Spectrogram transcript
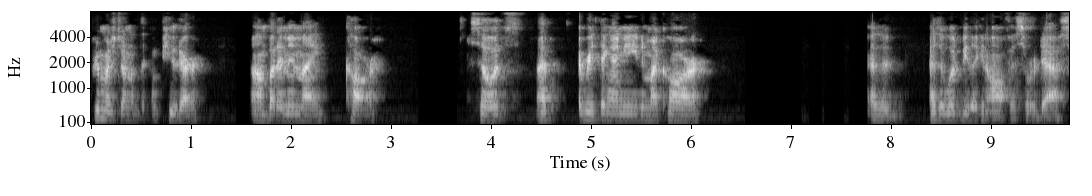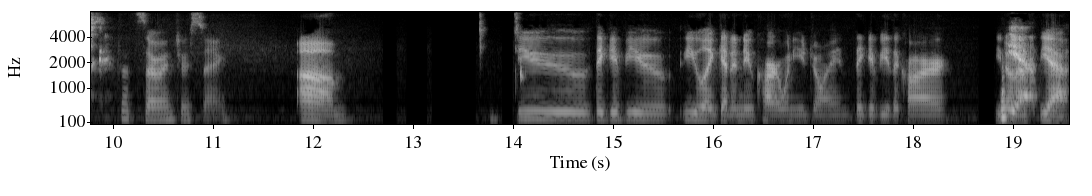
pretty much done on the computer. Um, but I'm in my car, so it's I have everything I need in my car, as a as it would be like an office or a desk. That's so interesting. Um do they give you you like get a new car when you join? They give you the car. You Yeah. have- yeah,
